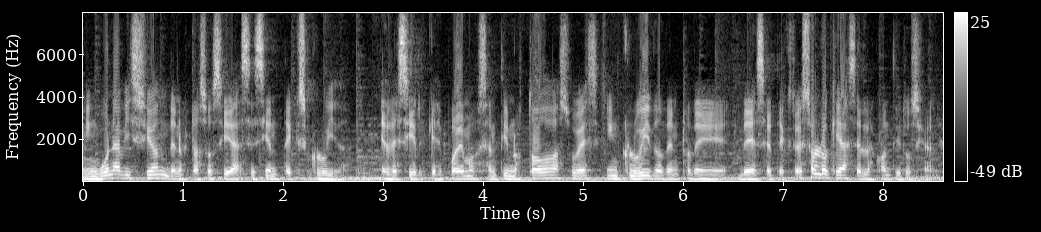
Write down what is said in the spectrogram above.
ninguna visión de nuestra sociedad se siente excluida. Es decir, que podemos sentirnos todos a su vez incluidos dentro de, de, ese texto. Eso es lo que hacen las constituciones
